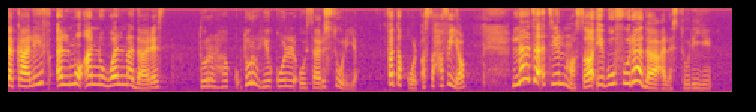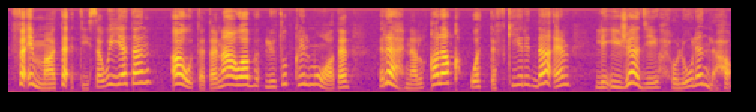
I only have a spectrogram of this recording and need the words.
تكاليف المؤن والمدارس ترهق, ترهق الأسر السورية. فتقول الصحفية لا تأتي المصائب فرادى على السوريين فإما تأتي سوية أو تتناوب لتبقي المواطن رهن القلق والتفكير الدائم لإيجاد حلول لها.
